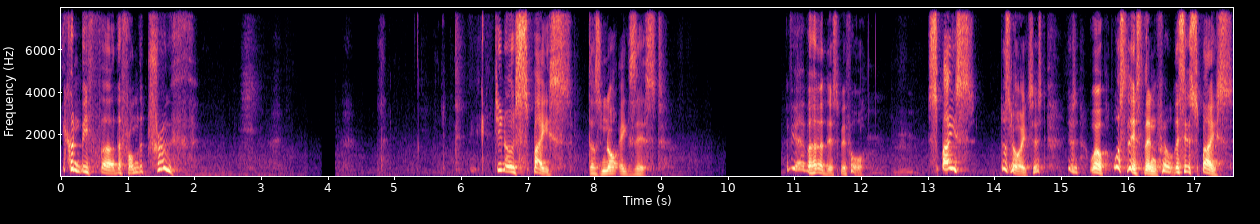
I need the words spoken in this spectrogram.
You couldn't be further from the truth. Do you know space does not exist? Have you ever heard this before? Space does not exist. Well, what's this then, Phil? This is space.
